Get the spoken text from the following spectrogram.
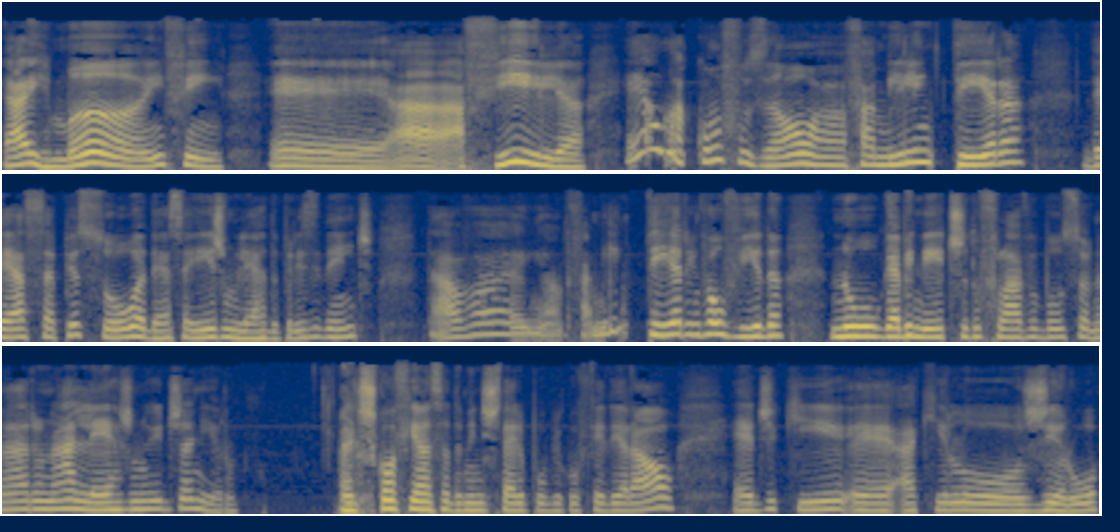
a irmã, enfim, é, a, a filha. É uma confusão, a família inteira dessa pessoa, dessa ex-mulher do presidente, estava a família inteira envolvida no gabinete do Flávio Bolsonaro na Alerj, no Rio de Janeiro. A desconfiança do Ministério Público Federal é de que é, aquilo gerou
